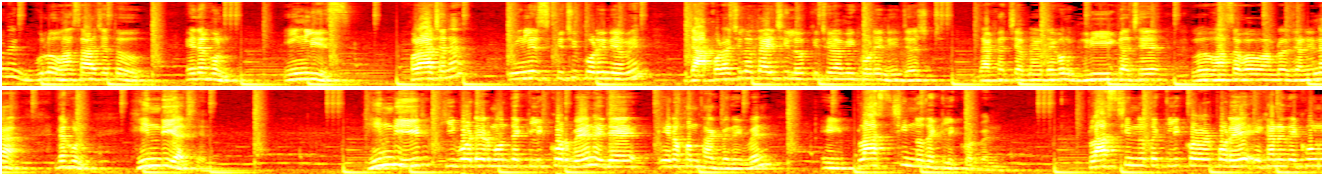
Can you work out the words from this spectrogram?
অনেকগুলো ভাষা আছে তো। এই দেখুন ইংলিশ করা আছে না? ইংলিশ কিছু করিনি আমি। যা করা ছিল তাই ছিল, কিছু আমি করিনি জাস্ট দেখাচ্ছি আপনাকে। দেখুন গ্রিক আছে ভাষা আমরা জানি না। দেখুন, হিন্দি আছে। হিন্দির কিবোর্ডের মধ্যে ক্লিক করবেন, এই যে এরকম থাকবে, দেখবেন। এই প্লাস চিহ্নতে ক্লিক করবেন। প্লাস চিহ্নতে ক্লিক করার পরে এখানে দেখুন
